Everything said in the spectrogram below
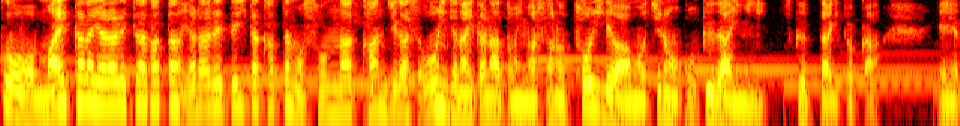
構前からやられてた方やられていた方もそんな感じが多いんじゃないかなと思います。あのトイレはもちろん屋外に作ったりとか、えー、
